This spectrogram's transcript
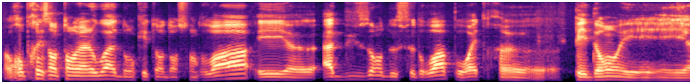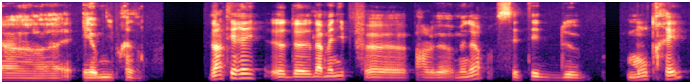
représentant la loi, donc étant dans son droit, et euh, abusant de ce droit pour être euh, pédant et, et, omniprésent. L'intérêt de la manip par le meneur, c'était de montrer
